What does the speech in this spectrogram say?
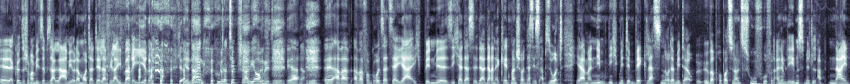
Äh, da können Sie schon mal mit Salami oder Mortadella vielleicht variieren. Vielen Dank, guter Tipp, schreibe ich auch mit. Ja, ja. Äh, aber, aber vom Grundsatz her, ja, ich bin mir sicher, dass da, daran erkennt man schon, das ist absurd. Ja, man nimmt nicht mit dem Weglassen oder mit der überproportionalen Zufuhr von einem Lebensmittel ab. Nein,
